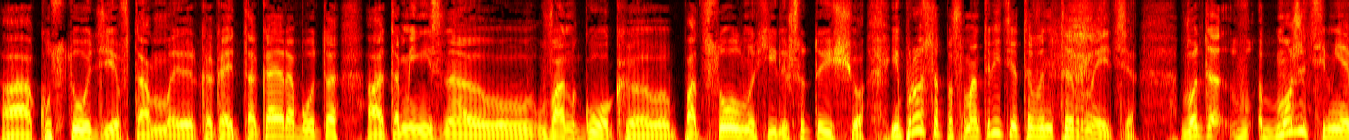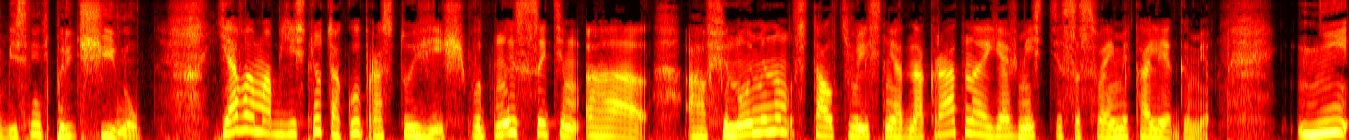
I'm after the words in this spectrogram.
а, Кустодиев, там э, какая-то такая работа, а там, я не знаю, Ван Гог, э, подсолнухи или что-то еще. И просто посмотреть это в интернете. Вот э, можете мне объяснить причину? Я вам объясню такую простую вещь. Вот мы с этим а, а, феноменом сталкивались неоднократно, я вместе со своими коллегами. Ни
